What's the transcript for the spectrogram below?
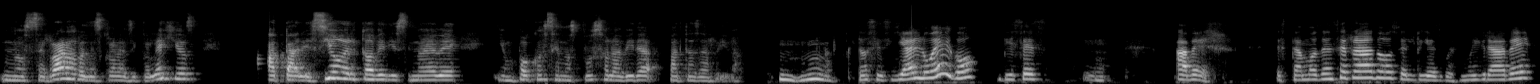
nos cerraron las escuelas y colegios, apareció el COVID-19 y un poco se nos puso la vida patas arriba? Entonces, ya luego dices, mm, a ver, estamos encerrados, el riesgo es muy grave,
